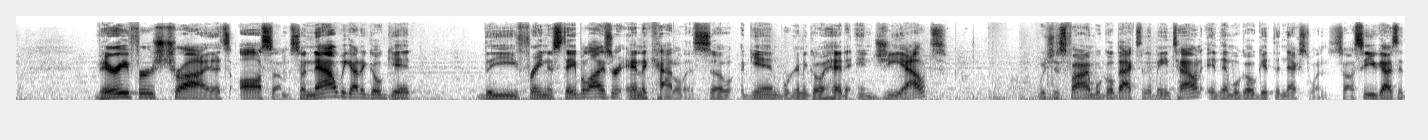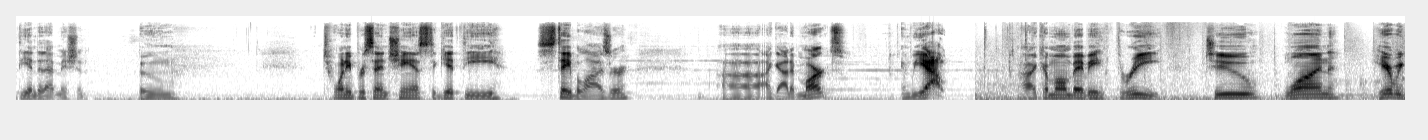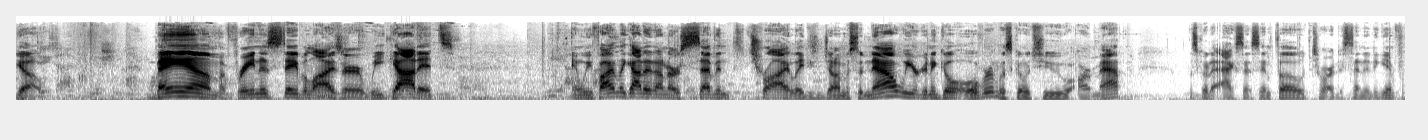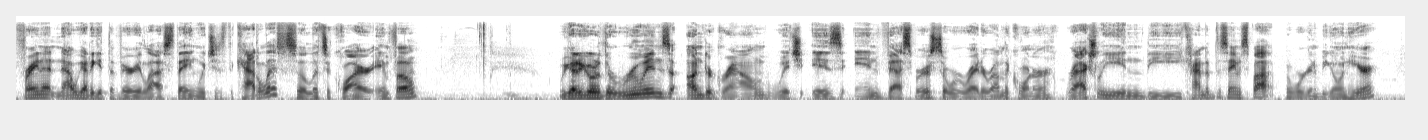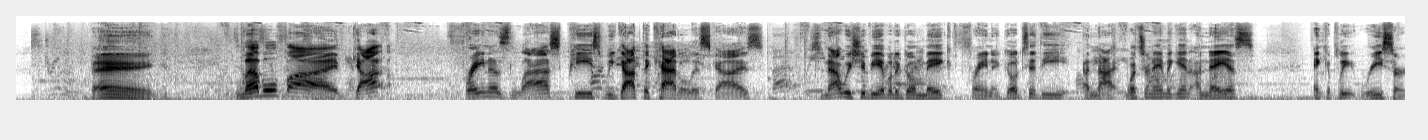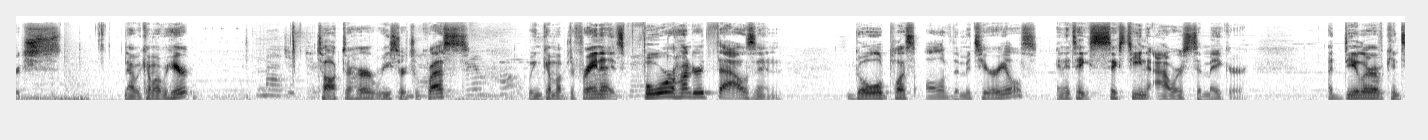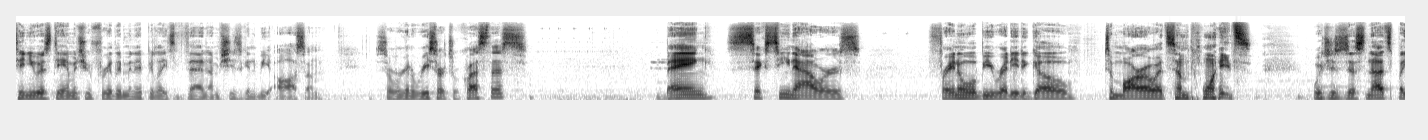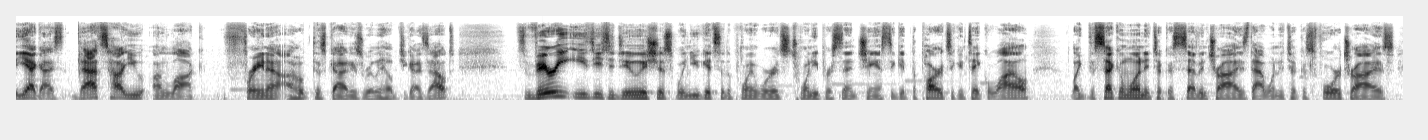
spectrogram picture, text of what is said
Very first try. That's awesome. So now we got to go get the Freyna stabilizer and a catalyst. So again, we're going to go ahead and G out which is fine. We'll go back to the main town, and then we'll go get the next one. So I'll see you guys at the end of that mission. Boom. 20% chance to get the stabilizer. Uh, I got it marked, and we out. All right, come on, baby. Three, two, one. Here we go. Bam! Freyna's stabilizer. We got it. And we finally got it on our seventh try, ladies and gentlemen. So now we are going to go over. Let's go to our map. Let's go to access info to our descendant again for Freyna. Now we got to get the very last thing, which is the catalyst. So let's acquire info. We got to go to the ruins underground, which is in Vesper. So we're right around the corner. We're actually in the kind of the same spot, but we're going to be going here. Bang. Level five. Got Freyna's last piece. We got the catalyst, guys. So now we should be able to go make Freyna. Go to the, what's her name again? Aeneas? And complete research. Now we come over here, talk to her, research requests. We can come up to Freyna. It's 400,000 gold plus all of the materials, and it takes 16 hours to make her. A dealer of continuous damage who freely manipulates venom. She's going to be awesome. So we're going to research request this. Bang, 16 hours. Freyna will be ready to go tomorrow at some point which is just nuts. But yeah, guys, that's how you unlock Freyna. I hope this guide has really helped you guys out. It's very easy to do. It's just when you get to the point where it's 20% chance to get the parts, it can take a while. Like the second one, it took us seven tries. That one, it took us four tries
